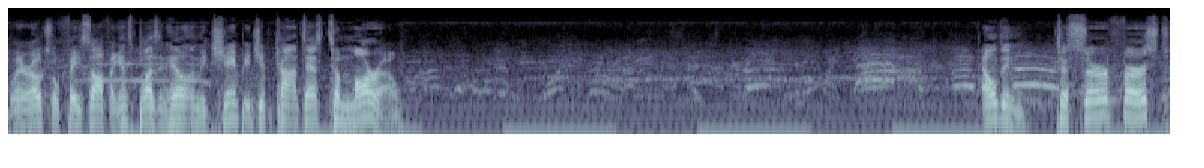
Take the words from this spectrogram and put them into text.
Blair Oaks will face off against Pleasant Hill in the championship contest tomorrow. Eldon to serve first.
